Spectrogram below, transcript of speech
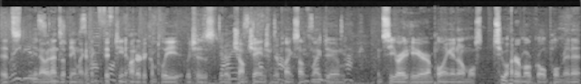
It's, you know, it ends up being like, I think, 1500 to complete, which is, you know, chump change when you're playing something like Doom. Can see right here, I'm pulling in almost 200 more gold per minute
